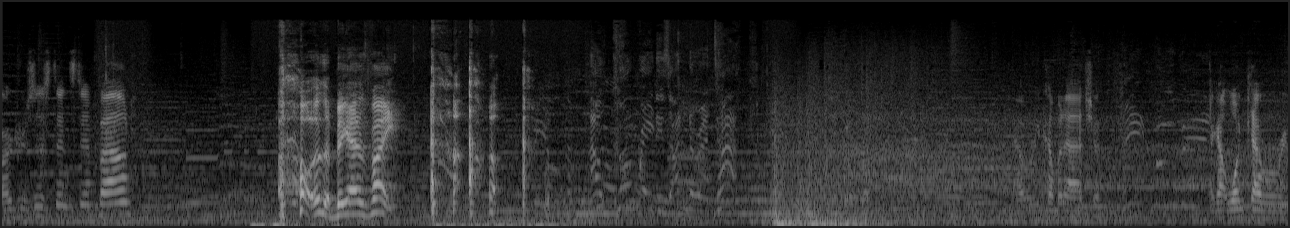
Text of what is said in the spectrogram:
Charge resistance inbound. Oh, this is a big ass fight. Our comrade is under attack. Cavalry coming at you. I got one cavalry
